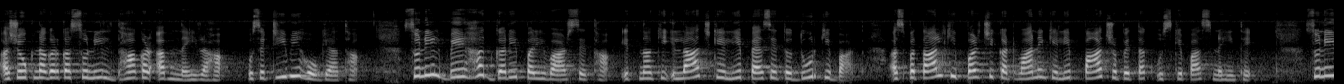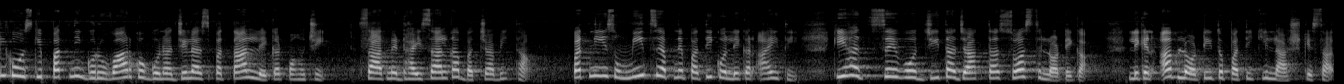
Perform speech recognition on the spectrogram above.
अशोकनगर का सुनील धाकड़ अब नहीं रहा। उसे टीबी हो गया था। सुनील बेहद गरीब परिवार से था। इतना कि इलाज के लिए पैसे तो दूर की बात। अस्पताल की पर्ची कटवाने के लिए पाँच रुपए तक उसके पास नहीं थे। सुनील को उसकी पत्नी गुरुवार को गुना जिला अस्पताल लेकर पहुँची। साथ में ढाई साल का बच्चा भी था। पत्नी इस उम्मीद से अपने पति को लेकर आई थी कि हद से वो जीता जागता स्वस्थ लौटेगा, लेकिन अब लौटी तो पति की लाश के साथ।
